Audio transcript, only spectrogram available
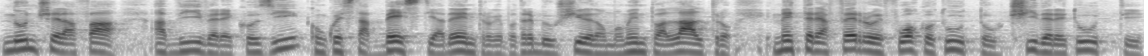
non ce la fa a vivere così, con questa bestia dentro che potrebbe uscire da un momento all'altro, mettere a ferro e fuoco tutto, uccidere tutti.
